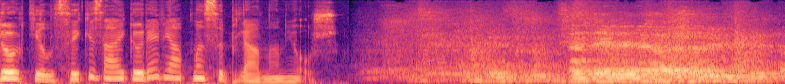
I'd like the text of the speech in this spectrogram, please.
4 yıl 8 ay görev yapması planlanıyor. Sen de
